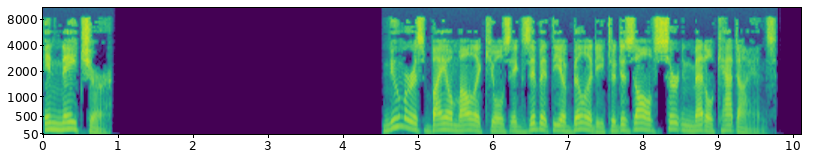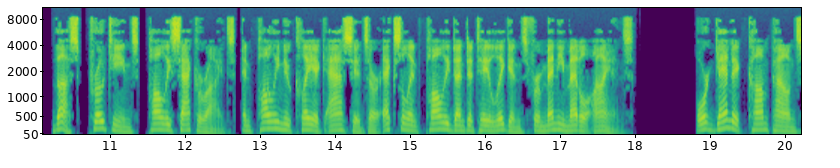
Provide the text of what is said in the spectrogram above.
In nature Numerous biomolecules exhibit the ability to dissolve certain metal cations. Thus, proteins, polysaccharides, and polynucleic acids are excellent polydentate ligands for many metal ions. Organic compounds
